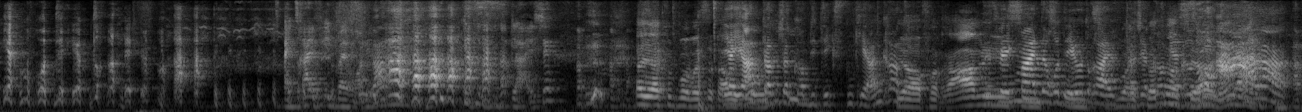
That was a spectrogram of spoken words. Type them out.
Wir haben Rodeo 3. Ein Drive-In bei One war. Ist das das Gleiche? Ah ja, guck mal, was da draußen Ja, ja, da, da kommen die dicksten Kern gerade. Ja, Ferrari. Deswegen meint der Rodeo Drive. Weiß Da Gott kommen ja was, so, ja. ah, gar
